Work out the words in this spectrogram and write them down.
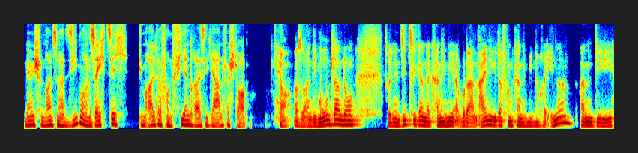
nämlich von 1967, im Alter von 34 Jahren verstorben ja, also an die Mondlandung, so in den 70ern, da kann ich mich, oder an einige davon kann ich mich noch erinnern, an die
